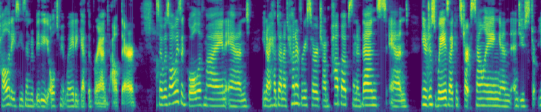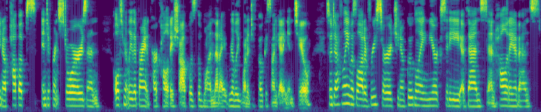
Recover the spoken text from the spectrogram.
holiday season would be the ultimate way to get the brand out there. So it was always a goal of mine, and you know I had done a ton of research on pop ups and events and you know, just ways I could start selling and, and do, st- you know, pop ups in different stores. And ultimately, the Bryant Park Holiday Shop was the one that I really wanted to focus on getting into. So definitely was a lot of research, you know, Googling New York City events and holiday events.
